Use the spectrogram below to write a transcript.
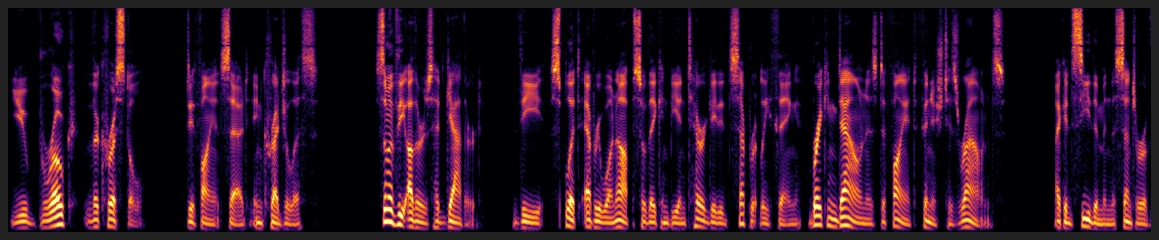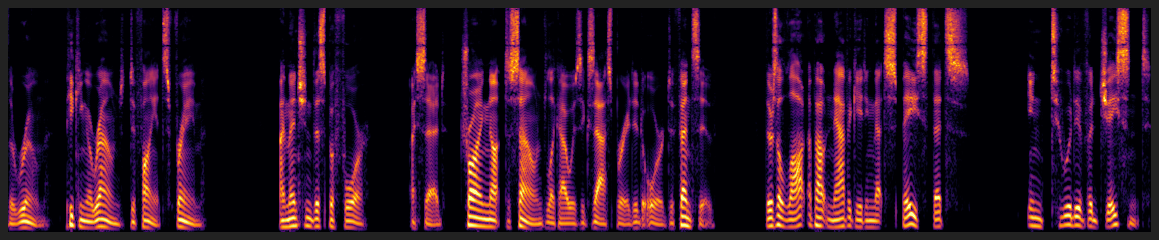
You broke the crystal, Defiant said, incredulous. Some of the others had gathered, the split everyone up so they can be interrogated separately thing breaking down as Defiant finished his rounds. I could see them in the center of the room, peeking around Defiant's frame. I mentioned this before, I said, trying not to sound like I was exasperated or defensive. There's a lot about navigating that space that's intuitive adjacent.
